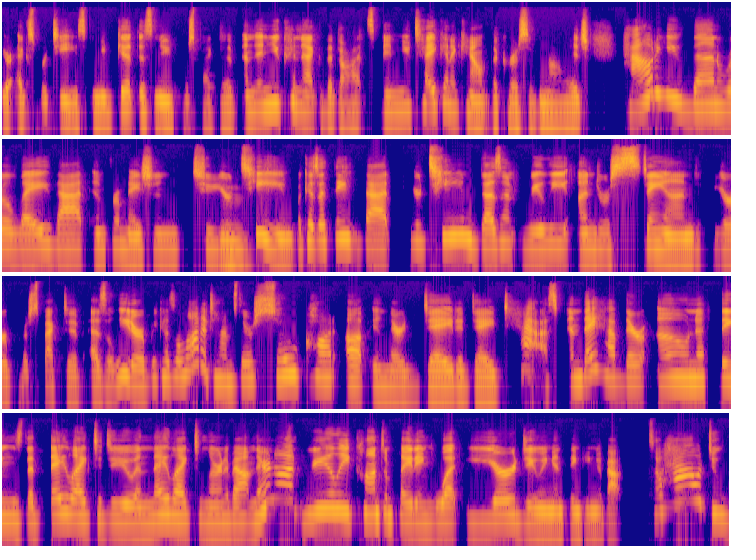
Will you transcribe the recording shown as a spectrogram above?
your expertise, and you get this new perspective, and then you connect the dots and you take into account the curse of knowledge, how do you then relay that information to your Hmm. team? Because I think that your team doesn't really understand your perspective as a leader because a lot of times they're so caught up in their day to day task and they have their own things that they like to do and they like to learn about. And they're not really contemplating what you're doing and thinking about. So, how do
